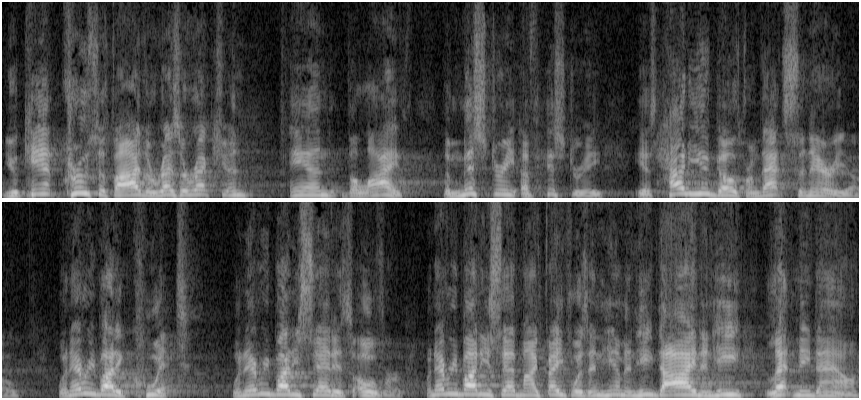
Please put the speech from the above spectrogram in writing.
You can't crucify the resurrection and the life. The mystery of history is how do you go from that scenario when everybody quit, when everybody said it's over, when everybody said my faith was in him and he died and he let me down?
